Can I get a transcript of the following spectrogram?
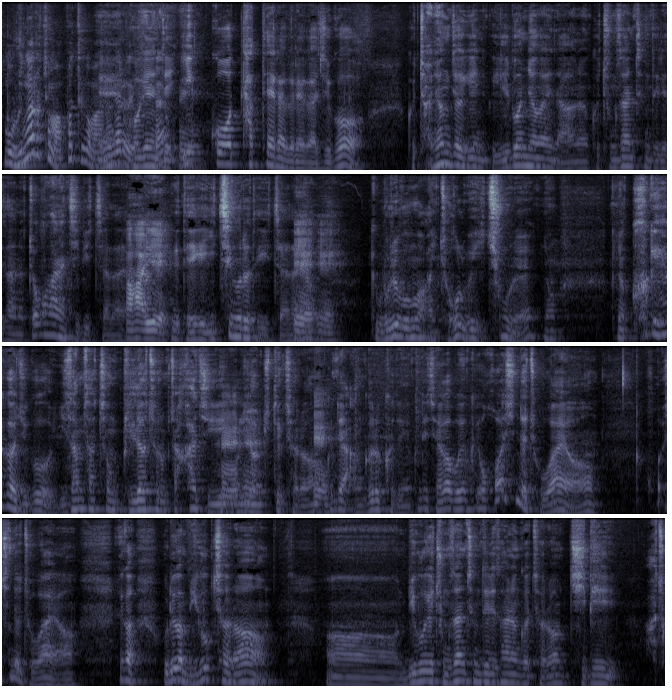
뭐 우리나라처럼 아파트가 많은 예, 나라가 거기는 있어요. 이제 이코 타테라 그래가지고 그 전형적인 그 일본 영화에 나오는 그 중산층들이 사는 조그마한 집 있잖아요. 아, 예. 그게 되게 2층으로 돼 있잖아요. 예, 예. 그 우리를 보면 아니 저걸 왜 2층으로 해? 그냥 그냥 크게 해가지고 2, 3, 4층 빌라처럼 쫙 하지 예, 우리 예. 연립주택처럼. 예. 근데 안 그렇거든요. 근데 제가 보기엔 그게 훨씬 더 좋아요. 훨씬 더 좋아요. 그러니까 우리가 미국처럼 어 미국의 중산층들이 사는 것처럼 집이 아주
